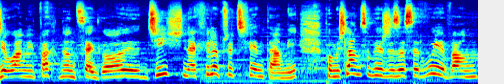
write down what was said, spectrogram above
ziołami pachnącego. Dziś, na chwilę przed świętami, pomyślałam sobie, że zaserwuję Wam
